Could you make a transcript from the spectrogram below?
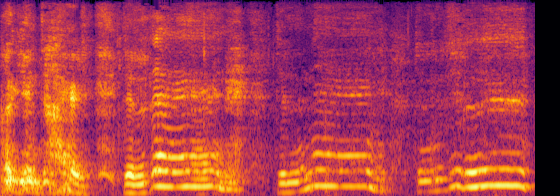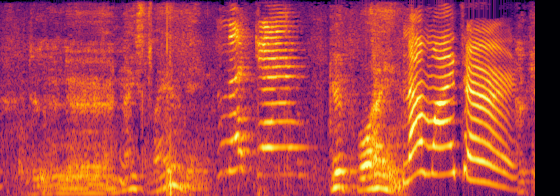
I'm getting tired. Nice landing. Good flying. Now my turn. Okay.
